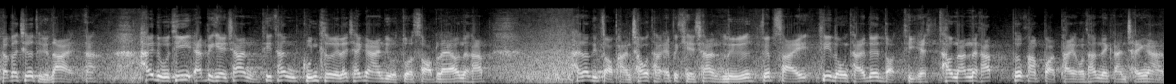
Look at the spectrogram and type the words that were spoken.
แล้วก็เชื่อถือได้นะให้ดูที่แอปพลิเคชันที่ท่านคุ้นเคยและใช้งานอยู่ตรวจสอบแล้วนะครับ ให้ท่านติดต่อผ่านช่องทางแอปพลิเคชัน หรือเว็บไซต์ที่ลงท้ายด้วย .th เท่านั้นนะครับ เพื่อความปลอดภัยของท่านในการใช้งาน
